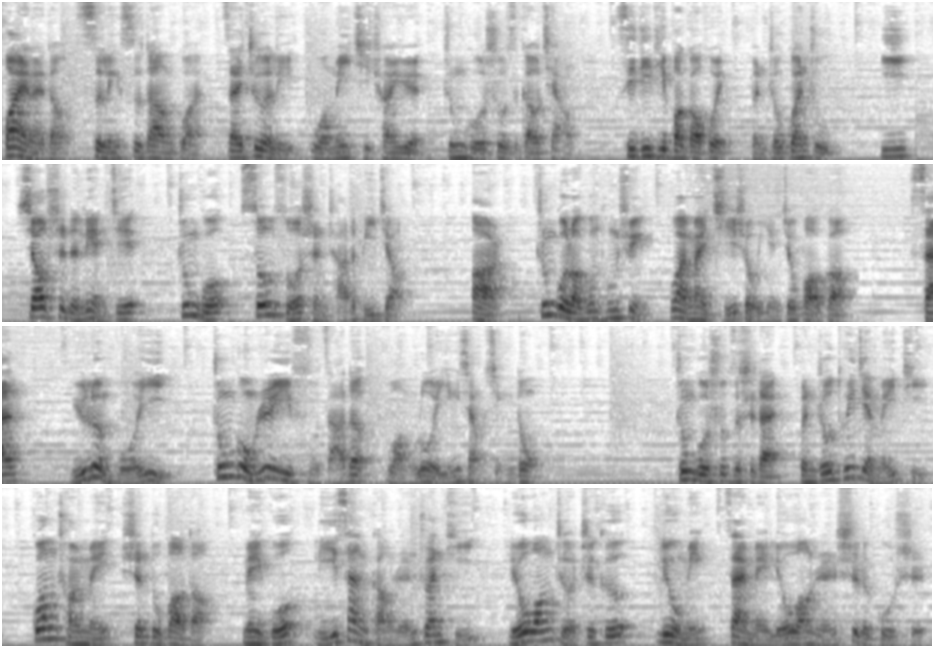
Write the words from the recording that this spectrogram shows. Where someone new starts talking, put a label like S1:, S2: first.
S1: 欢迎来到四零四档案馆，在这里我们一起穿越中国数字高墙。CDT 报告会本周关注：一、消失的链接，中国搜索审查的比较；二、中国劳工通讯外卖骑手研究报告；三、舆论博弈，中共日益复杂的网络影响行动。中国数字时代本周推荐媒体：光传媒深度报道美国离散港人专题。流亡者之歌：六名在美流亡人士的故事。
